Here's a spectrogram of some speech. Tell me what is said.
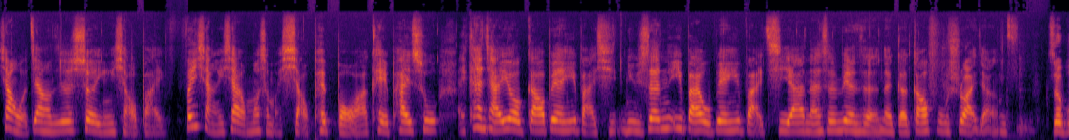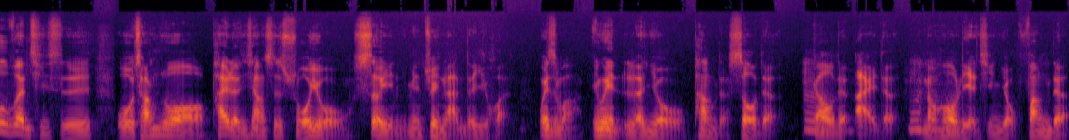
像我这样子就是摄影小白，分享一下有没有什么小撇步啊，可以拍出哎看起来又高变一百七，女生一百五变一百七啊，男生变成那个高富帅这样子。这部分其实我常说哦，拍人像是所有摄影里面最难的一环。为什么？因为人有胖的、瘦的、高的、矮的，嗯、然后脸型有方的、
